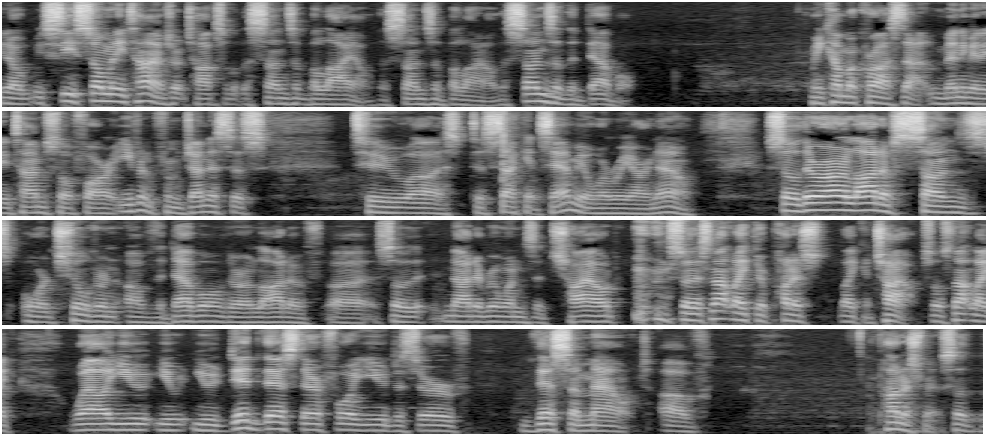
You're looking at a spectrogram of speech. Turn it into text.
you know we see so many times where it talks about the sons of Belial, the sons of Belial, the sons of the devil we come across that many many times so far even from genesis to uh, to second samuel where we are now so there are a lot of sons or children of the devil. There are a lot of uh, so not everyone's a child. So it's not like they're punished like a child. So it's not like well you you you did this therefore you deserve this amount of punishment. So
